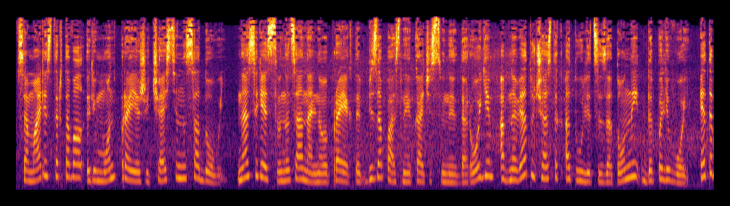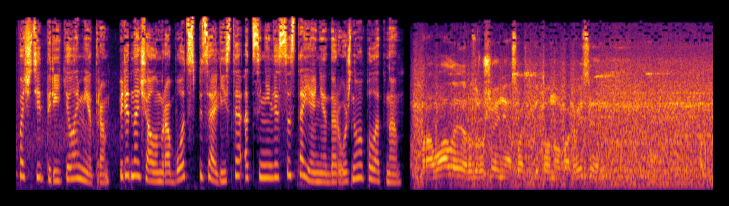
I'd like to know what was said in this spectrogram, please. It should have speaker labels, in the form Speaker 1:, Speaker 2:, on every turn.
Speaker 1: В Самаре стартовал ремонт проезжей части на Садовой. На средства национального проекта «Безопасные качественные дороги» обновят участок от улицы Затонной до Полевой. Это почти 3 километра. Перед началом работ специалисты оценили состояние дорожного полотна.
Speaker 2: Провалы, разрушение асфальтобетонного покрытия,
